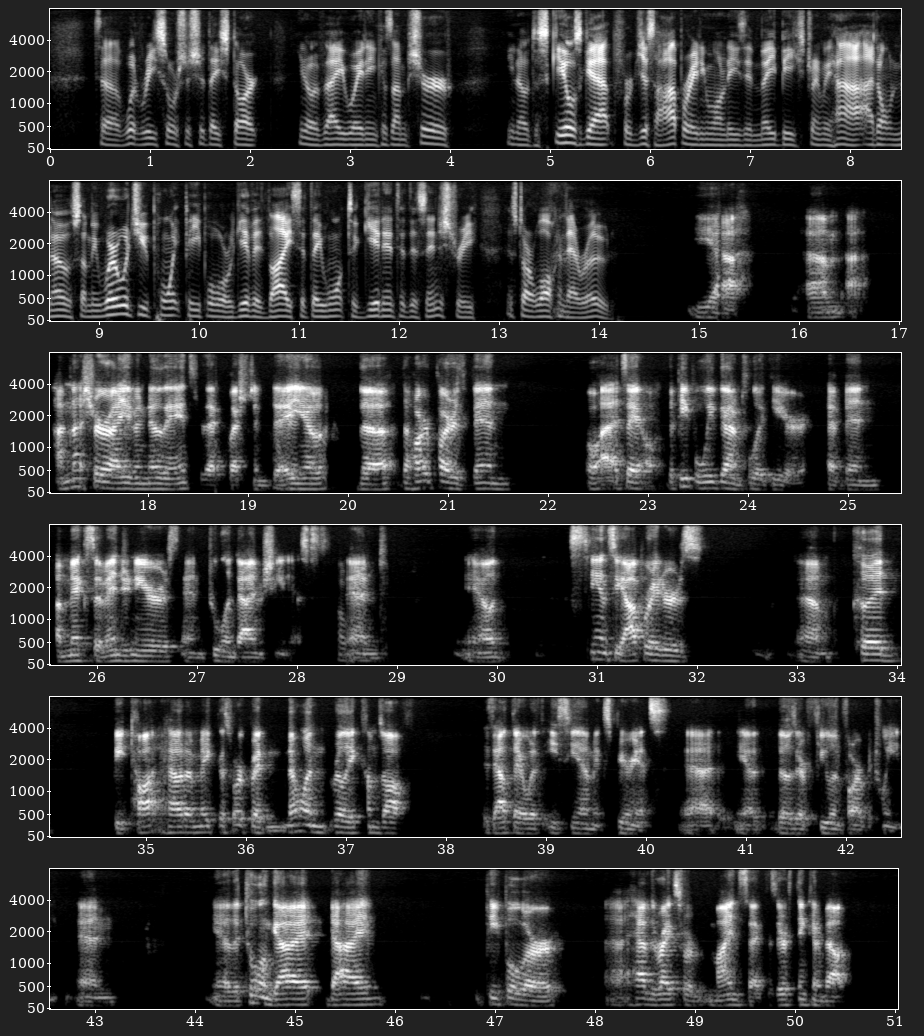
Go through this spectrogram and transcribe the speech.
to what resources should they start you know evaluating? Because i'm sure you know the skills gap for just operating one of these it may be extremely high. I don't know. So i mean where would you point people or give advice if they want to get into this industry and start walking that road? Yeah. Um, I, i'm not sure i even know the answer to that question today you know the the hard part has been well i'd say the people we've got employed here have been a mix of engineers and tool and die machinists. Okay. and you know cnc operators um, could be taught how to make this work, but no one really comes off is out there with ECM experience. Uh, you know, those are few and far between. And you know, the tool and guy die people are uh, have the right sort of mindset because they're thinking about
